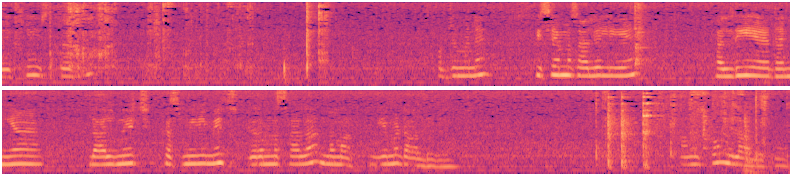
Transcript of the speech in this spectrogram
देखिए इस तरह से। अब जो मैंने पिसे मसाले लिए हैं, हल्दी है, धनिया लाल मिर्च, कश्मीरी मिर्च, गरम मसाला, नमक, ये मैं डाल दे रही हूँ। हम इसको मिला लेते हैं।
